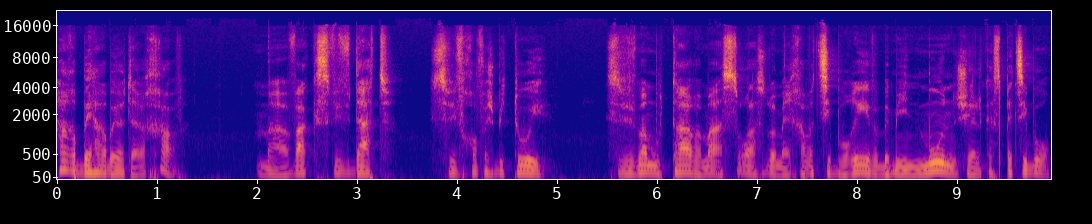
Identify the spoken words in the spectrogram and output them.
הרבה הרבה יותר רחב. מאבק סביב דת, סביב חופש ביטוי, סביב מה מותר ומה אסור לעשות במרחב הציבורי ובמימון של כספי ציבור.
